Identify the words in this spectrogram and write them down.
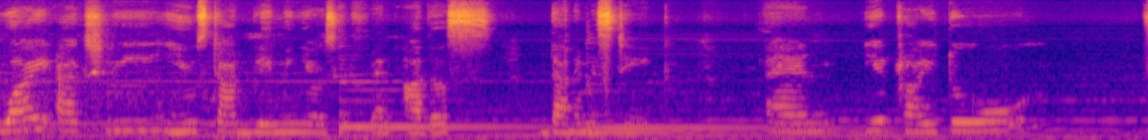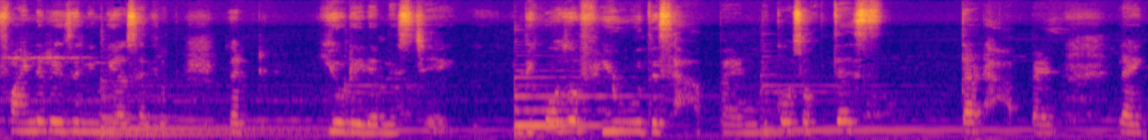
why actually you start blaming yourself when others done a mistake and you try to find a reason in yourself that you did a mistake because of you this happened because of this that happened. Like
